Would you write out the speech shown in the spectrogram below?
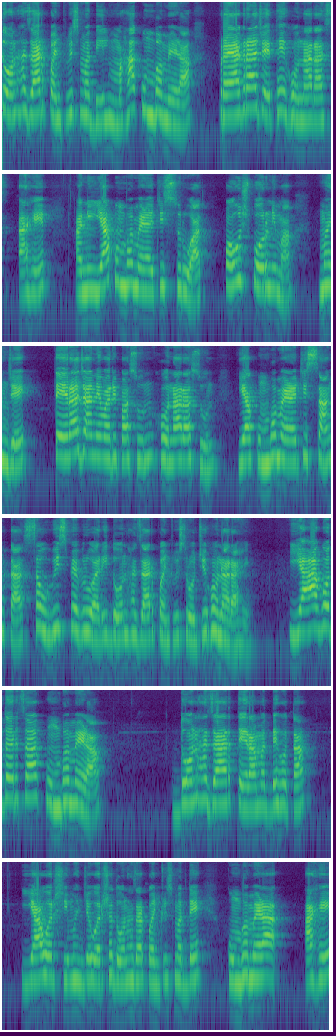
दोन हजार पंचवीसमधील महाकुंभमेळा प्रयागराज येथे होणार आहे आणि या कुंभमेळ्याची सुरुवात पौष पौर्णिमा म्हणजे तेरा जानेवारीपासून होणार असून या कुंभमेळ्याची सांगता सव्वीस फेब्रुवारी दोन हजार पंचवीस रोजी होणार आहे. या अगोदरचा कुंभमेळा दोन हजार तेरामध्ये होता. यावर्षी म्हणजे वर्ष दोन हजार पंचवीसमध्ये कुंभमेळा आहे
